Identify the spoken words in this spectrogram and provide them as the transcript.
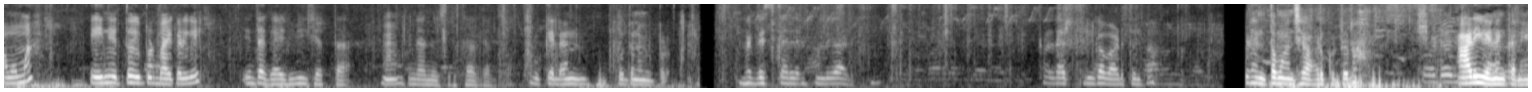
అమ్మమ్మ ఏం చేస్తావు ఇప్పుడు బైక్ అడిగి ఇంత గడివి చెత్త నన్ను ఉసిరికాయలు ఓకే డన్. పోతున్నాం ఇప్పుడు. డ్రెస్ కలర్ఫుల్గా ఆడుతుంది. కలర్ఫుల్గా పడుతుందా ఇప్పుడు ఎంత మంచిగా ఆడుకుంటారు. ఆడి వెనకనే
